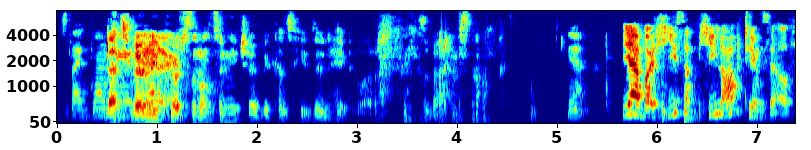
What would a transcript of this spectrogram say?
It's like one that's way or the very other. personal to Nietzsche because he did hate a lot of things about himself. Yeah, yeah, but he th- he loved himself.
